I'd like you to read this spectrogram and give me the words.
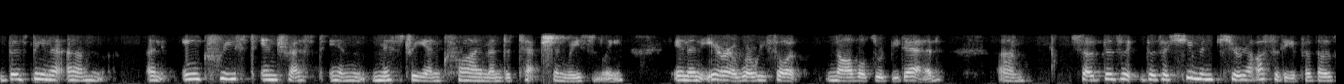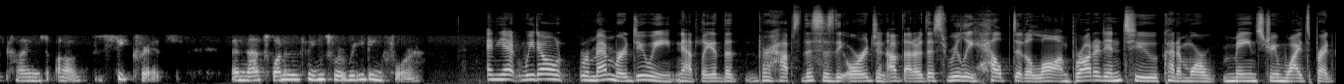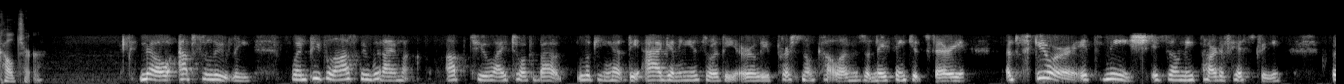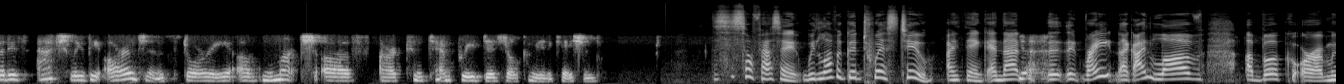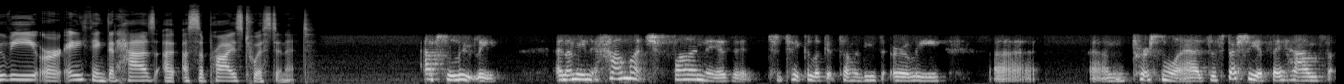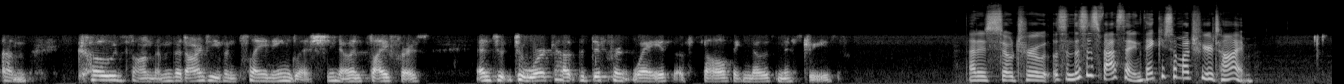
there's been a, um, an increased interest in mystery and crime and detection recently in an era where we thought novels would be dead. Um, so there's a there's a human curiosity for those kinds of secrets, and that's one of the things we're reading for. And yet we don't remember, do we, Nathalie, that perhaps this is the origin of that, or this really helped it along, brought it into kind of more mainstream, widespread culture. No, absolutely. When people ask me what I'm up to, I talk about looking at the agonies or the early personal columns, and they think it's very obscure, it's niche, it's only part of history. But it's actually the origin story of much of our contemporary digital communication. This is so fascinating. We love a good twist too, I think. And that, it, it, right? Like, I love a book or a movie or anything that has a, a surprise twist in it. Absolutely. And I mean, how much fun is it to take a look at some of these early uh, um, personal ads, especially if they have um, codes on them that aren't even plain English, you know, in ciphers, and to, to work out the different ways of solving those mysteries. That is so true. Listen, this is fascinating. Thank you so much for your time.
